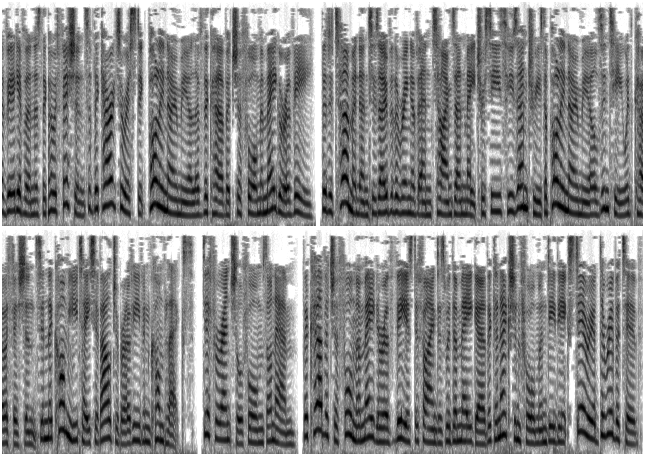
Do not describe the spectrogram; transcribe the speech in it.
of V given as the coefficients of the characteristic polynomial of the curvature form omega of V. The determinant is over the ring of n times n matrices whose entries are polynomials in T with coefficients in the commutative algebra of even complex differential forms on M. The curvature form omega of V is defined as with omega the connection form and d the exterior derivative,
